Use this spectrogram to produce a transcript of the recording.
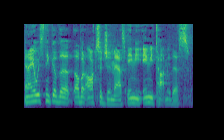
And I always think of the of an oxygen mask. Amy, Amy taught me this.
